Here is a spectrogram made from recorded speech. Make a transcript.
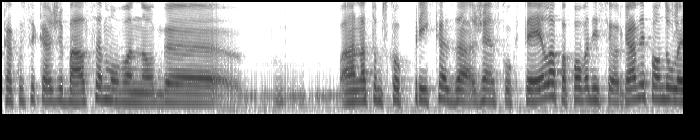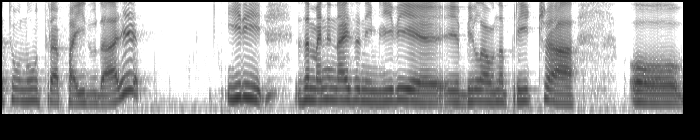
kako se kaže, balsamovanog e, anatomskog prikaza ženskog tela, pa povadi sve organe, pa onda ulete unutra, pa idu dalje. Ili za mene najzanimljivije je bila ona priča o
